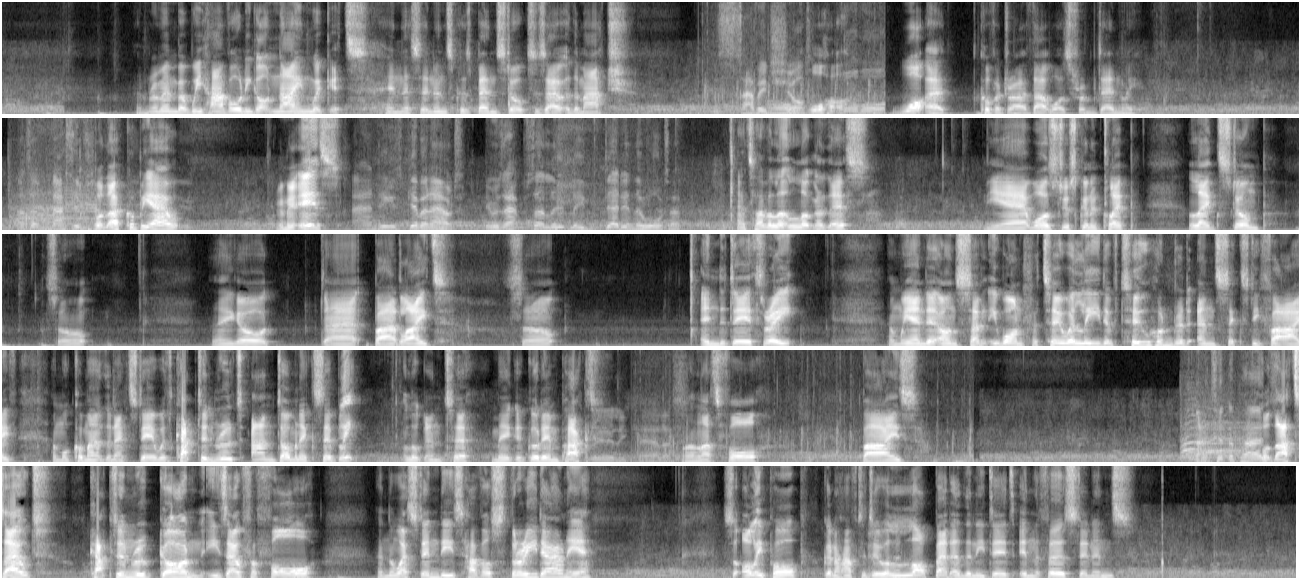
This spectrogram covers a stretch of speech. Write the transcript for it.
And remember, we have only got nine wickets in this innings because Ben Stokes is out of the match. A savage shot. what? What a cover drive that was from Denley. That's a massive shot. But that could be out. And it is. And he's given out. He was absolutely dead in the water. Let's have a little look at this. Yeah, it was just going to clip leg stump. So, there you go. Uh, bad light. So, in the day three. And we end it on 71 for 2, a lead of 265. And we'll come out the next day with Captain Root and Dominic Sibley looking to make a good impact. Really. Well, that's four byes. That's hit the pads. But that's out. Captain Root gone. He's out for four. And the West Indies have us three down here. So Ollie Pope going to have to do a lot better than he did in the first innings.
